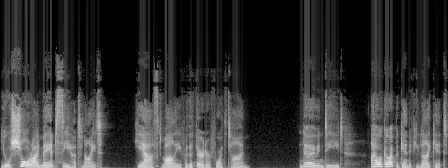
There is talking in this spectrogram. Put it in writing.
You're sure I mayn't see her tonight? he asked Molly for the third or fourth time. No, indeed. I will go up again if you like it.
